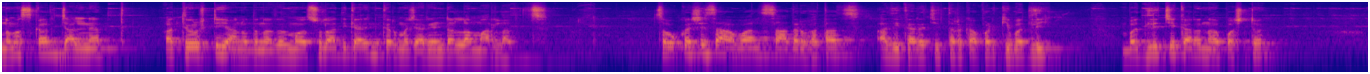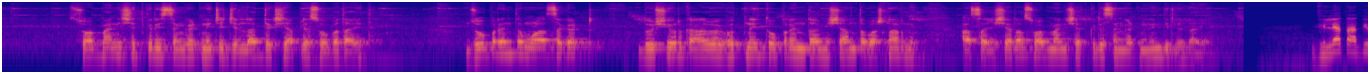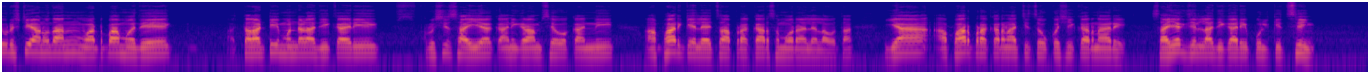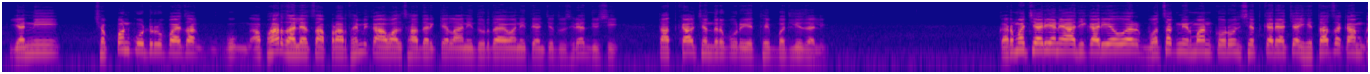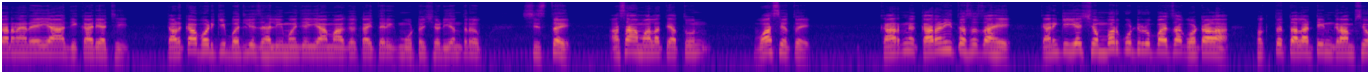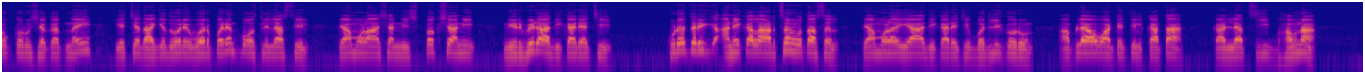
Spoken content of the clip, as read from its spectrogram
नमस्कार जालन्यात अतिवृष्टी अनुदानाचा महसूल अधिकारी आणि कर्मचाऱ्यांनी डल्ला मारलाच. चौकशीचा अहवाल सादर होताच अधिकाऱ्याची तडकाफडकी बदली. बदलीचे कारण अस्पष्ट. स्वाभिमानी शेतकरी संघटनेचे जिल्हाध्यक्ष आपल्यासोबत आहेत. जोपर्यंत मुळासकट दोषीवर कारवाई होत नाही तोपर्यंत आम्ही शांत बसणार नाही असा इशारा स्वाभिमानी शेतकरी संघटनेने दिलेला आहे. जिल्ह्यात अतिवृष्टी अनुदान वाटपामध्ये तलाठी मंडळाधिकारी कृषी सहाय्यक आणि ग्रामसेवकांनी अफार केल्याचा प्रकार समोर आलेला होता. या अफार प्रकरणाची चौकशी करणारे सहाय्यक जिल्हाधिकारी पुलकित सिंग यांनी छप्पन कोटी रुपयाचा गु- अफार झाल्याचा प्राथमिक अहवाल सादर केला आणि दुर्दैवाने त्यांची दुसऱ्याच दिवशी तात्काळ चंद्रपूर येथे बदली झाली. कर्मचारी आणि अधिकाऱ्यावर वचक निर्माण करून शेतकऱ्याच्या हिताचं काम करणाऱ्या या अधिकाऱ्याची तडकाफडकी बदली झाली म्हणजे यामागं काहीतरी मोठं षडयंत्र शिजतंय असा आम्हाला त्यातून वास येतो आहे कारण कारणही तसंच आहे. कारण की हे शंभर कोटी रुपयाचा घोटाळा फक्त तलाटीन ग्रामसेवक करू शकत नाही याचे धागेदोरे वरपर्यंत पोहोचलेले असतील. त्यामुळं अशा निष्पक्ष आणि निर्भीड अधिकाऱ्याची कुठंतरी अनेकाला अडचण होत असेल त्यामुळं या अधिकाऱ्याची बदली करून आपल्या वाटेतील काटा काढल्याची भावना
